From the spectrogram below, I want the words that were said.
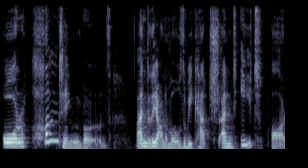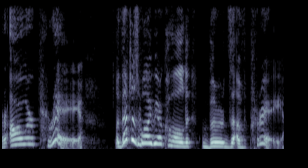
or hunting birds, and the animals we catch and eat are our prey. That is why we are called birds of prey.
